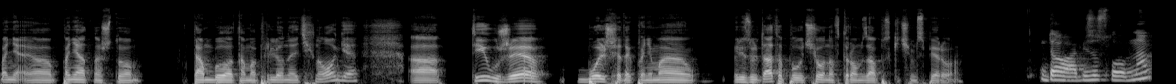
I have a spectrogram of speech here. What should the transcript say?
Поня- э, понятно, что там была там определенная технология. Э, ты уже больше, я так понимаю, результата получила на втором запуске, чем с первого. Да, безусловно.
